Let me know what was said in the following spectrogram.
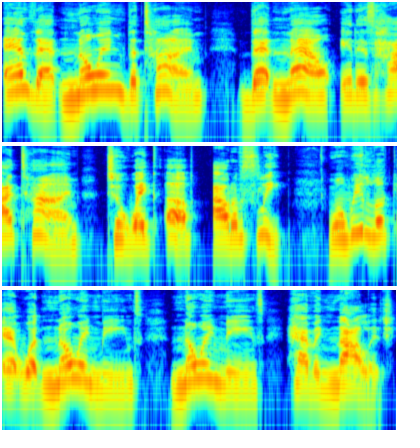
and that knowing the time, that now it is high time to wake up out of sleep. When we look at what knowing means, knowing means having knowledge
